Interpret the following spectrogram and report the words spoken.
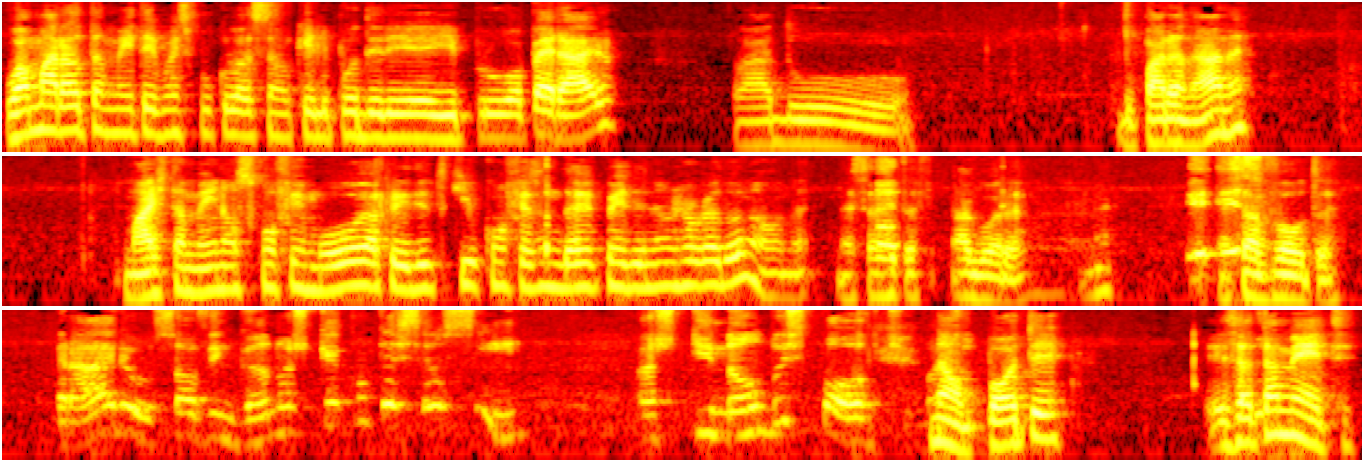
o Amaral também teve uma especulação que ele poderia ir para o Operário, lá do, do Paraná, né? Mas também não se confirmou. Eu acredito que o Confiança não deve perder nenhum jogador, não, né? Nessa reta agora, né? Essa volta. Operário, salvo engano, acho que aconteceu sim. Acho que não do esporte. Não, pode ter. Exatamente.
